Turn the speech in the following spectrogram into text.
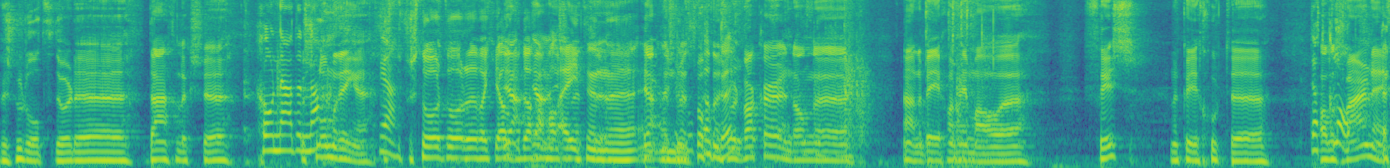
bezoedeld door de dagelijkse Gewoon na de nacht. beslommeringen. Ja. Verstoord door wat je overdag allemaal als je eet. en, ja, en- als je ochtends wordt wakker en dan, eh, nou, dan ben je gewoon helemaal eh, fris. Dan kun je goed eh, Dat alles klopt. waarnemen.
